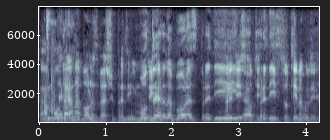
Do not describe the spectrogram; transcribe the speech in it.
това модерна така, болест беше преди години. Модерна болест преди, преди, стоти, преди, стотина години.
